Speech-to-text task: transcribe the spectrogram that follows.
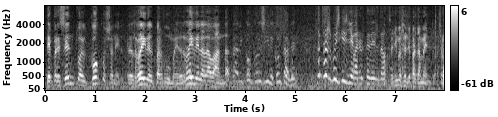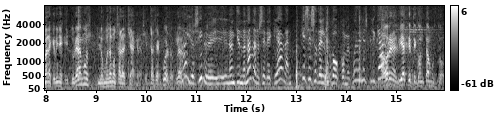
Te presento al Coco Chanel, el rey del perfume, el rey de la lavanda. Dale, Coco, decile, contale. ¿Cuántos whiskies llevan ustedes dos? Salimos del departamento. La semana que viene escrituramos y nos mudamos a la chacra. Si estás de acuerdo, claro. Ah, yo sí, pero eh, no entiendo nada, no sé de qué hablan. ¿Qué es eso del coco? ¿Me pueden explicar? Ahora en el viaje te contamos todo.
